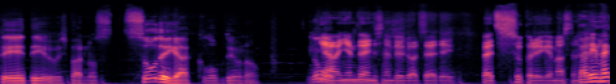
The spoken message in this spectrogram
tie divi vispār nu, sūdīgākie klubi divi nav. Nu, Jā, viņiem 90 bija ļoti bēdīgi. Pēc superīgiem 80. Arī nē.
